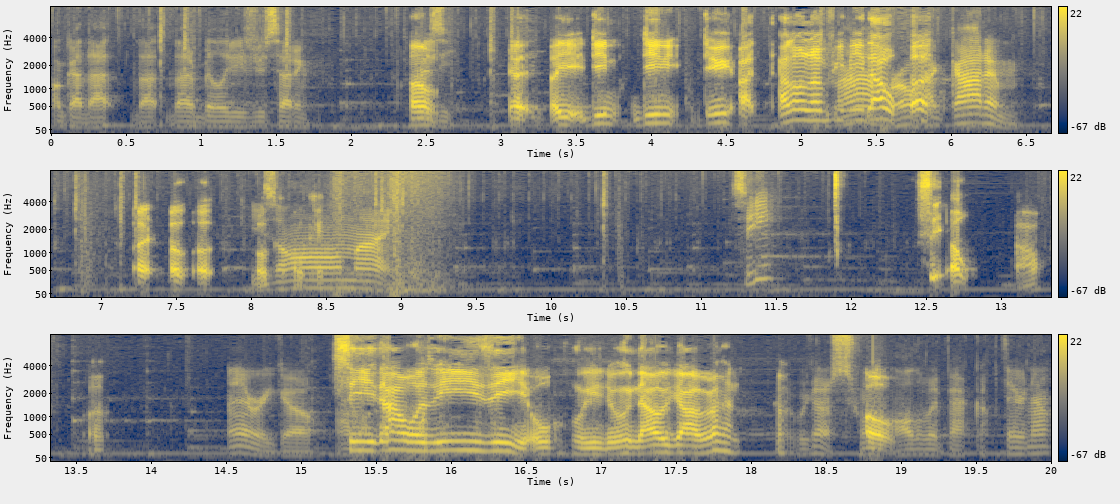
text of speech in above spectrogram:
Oh god, that that that ability is resetting. Where is he? uh, uh, do, you- do, you- do, you- I, I don't know if you need Nah, help. bro, I Uh, got him. Uh, oh, oh, He's okay, okay. all mine. See? See, oh, Oh! There we go. see, that was easy. Oh, we do now. We gotta run. Oh, we gotta swim Oh. all the way back up there now.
